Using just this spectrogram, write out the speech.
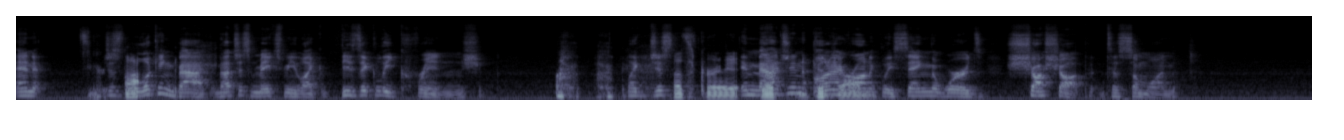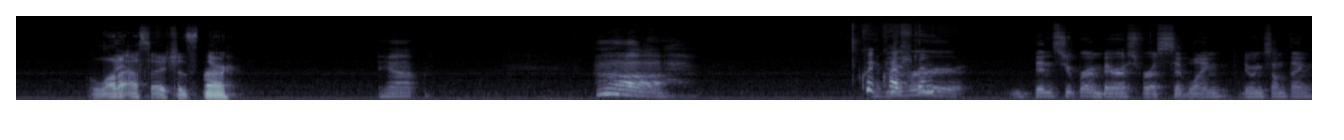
And just Ah. looking back, that just makes me like physically cringe. Like just That's great. That's- imagine good job. saying the words shush up to someone. A lot like- of SHs there. Yeah. Ah. Quick Have question. you ever been super embarrassed for a sibling doing something?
